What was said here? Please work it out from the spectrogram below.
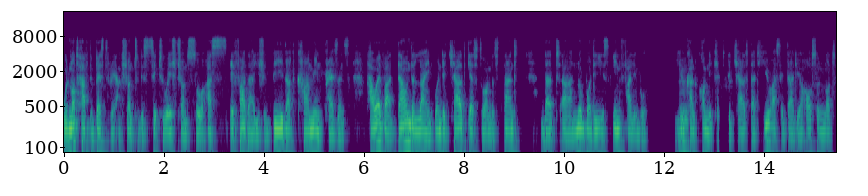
would not have the best reaction to the situation. So, as a father, you should be that calming presence. However, down the line, when the child gets to understand that uh, nobody is infallible, you mm. can communicate to the child that you, as a dad, you are also not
